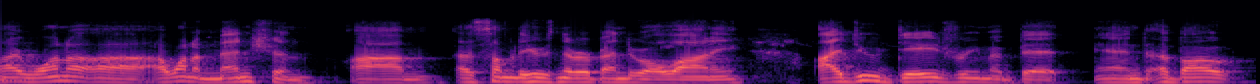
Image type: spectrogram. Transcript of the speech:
I wanna uh, I wanna mention um, as somebody who's never been to Aulani, I do daydream a bit. And about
